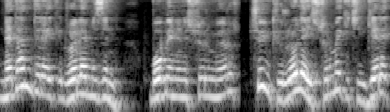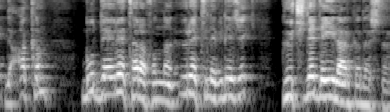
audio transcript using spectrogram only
neden direkt rölemizin bobinini sürmüyoruz? Çünkü röleyi sürmek için gerekli akım bu devre tarafından üretilebilecek güçte değil arkadaşlar.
